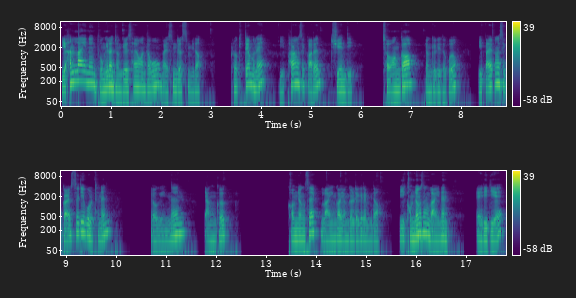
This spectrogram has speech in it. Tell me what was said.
이 한 라인은 동일한 전기를 사용한다고 말씀드렸습니다. 그렇기 때문에 이 파란 색깔은 GND 저항과 연결이 되고요. 이 빨간 색깔 3V는 여기 있는 양극 검정색 라인과 연결되게 됩니다. 이 검정색 라인은 LED의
